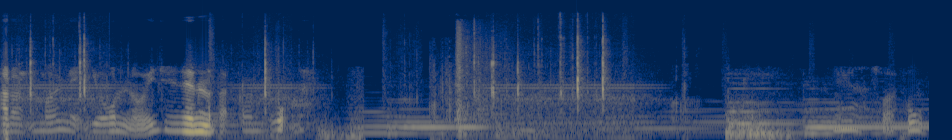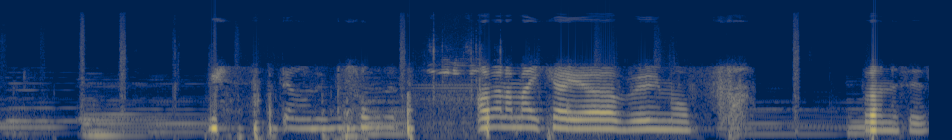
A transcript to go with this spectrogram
I don't mind is in the background? Yeah, that's what I thought. You sit down and solve it. I'm gonna make a uh, room of furnaces.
